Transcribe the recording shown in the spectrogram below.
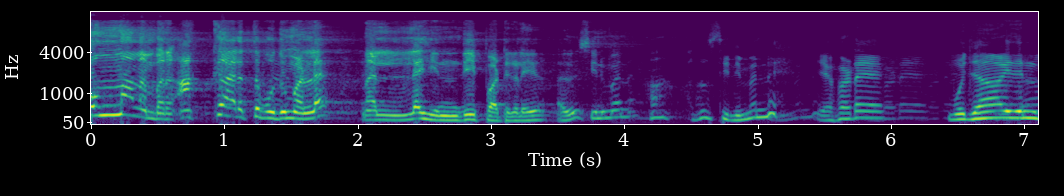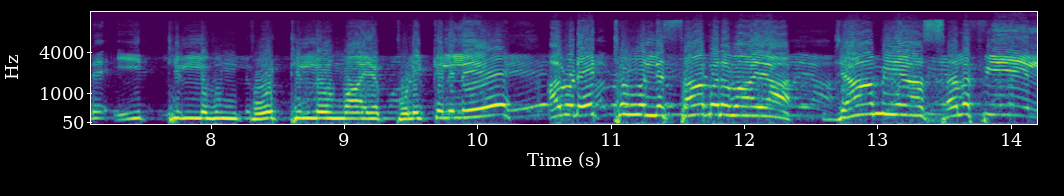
ഒന്നാം നമ്പർ അക്കാലത്ത് പുതുമള്ള നല്ല ഹിന്ദി പാട്ടുകളെ. അത് സിനിമ അത് സിനിമ എവിടെ? മുജാഹിദിന്റെ ഈറ്റില്ലവും പോറ്റില്ലവുമായ പുളിക്കലിലെ അവരുടെ ഏറ്റവും വലിയ സ്ഥാപനമായ ജാമിയ സലഫിയിൽ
